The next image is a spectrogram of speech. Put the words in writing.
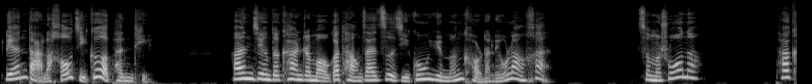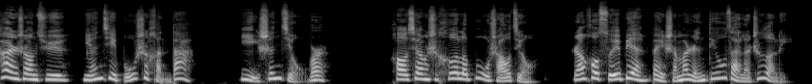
连打了好几个喷嚏，安静的看着某个躺在自己公寓门口的流浪汉。怎么说呢？他看上去年纪不是很大，一身酒味儿，好像是喝了不少酒，然后随便被什么人丢在了这里。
